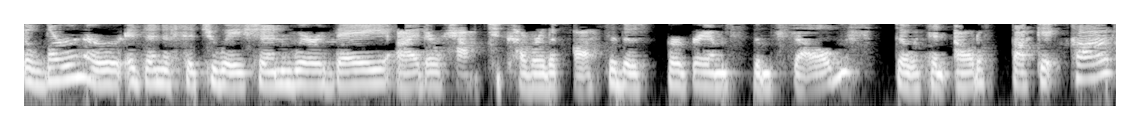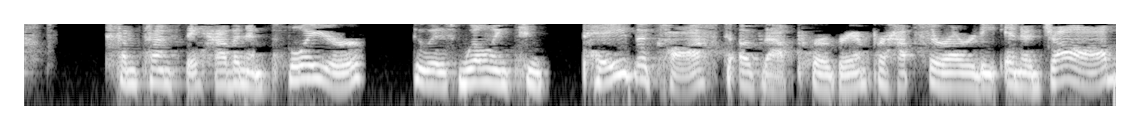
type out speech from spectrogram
the learner is in a situation where they either have to cover the cost of those programs themselves. So it's an out of pocket cost. Sometimes they have an employer who is willing to pay the cost of that program. Perhaps they're already in a job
